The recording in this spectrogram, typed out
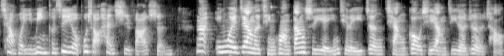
抢回一命，可是也有不少憾事发生。那因为这样的情况，当时也引起了一阵抢购血氧机的热潮，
